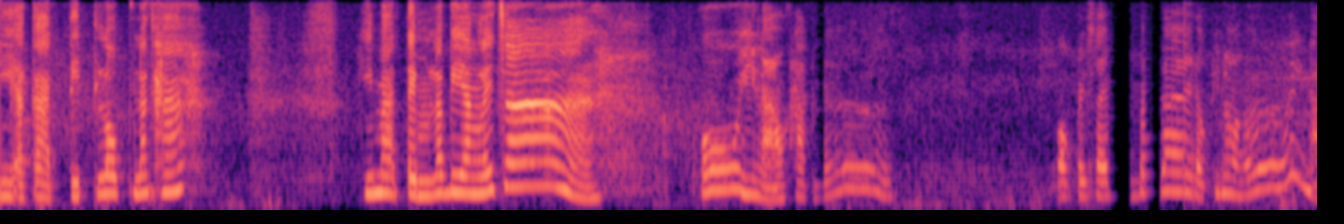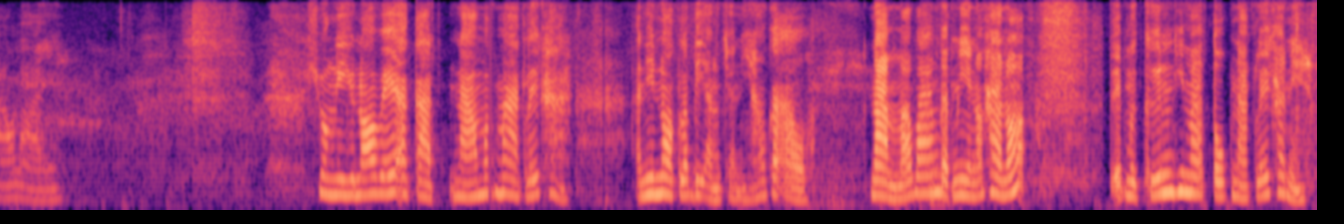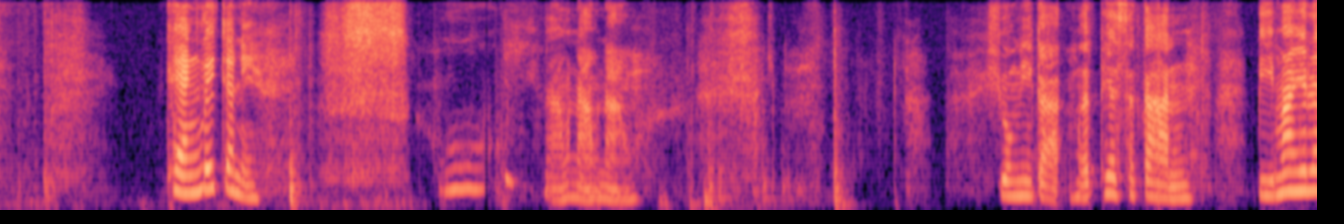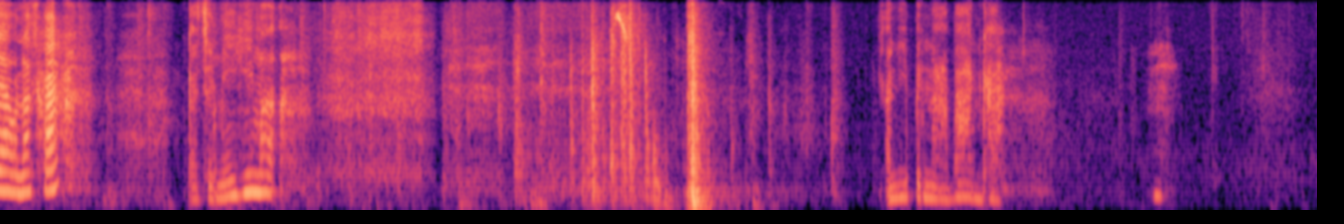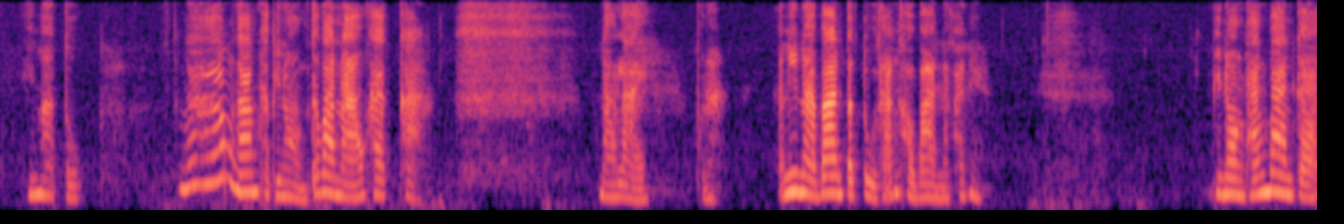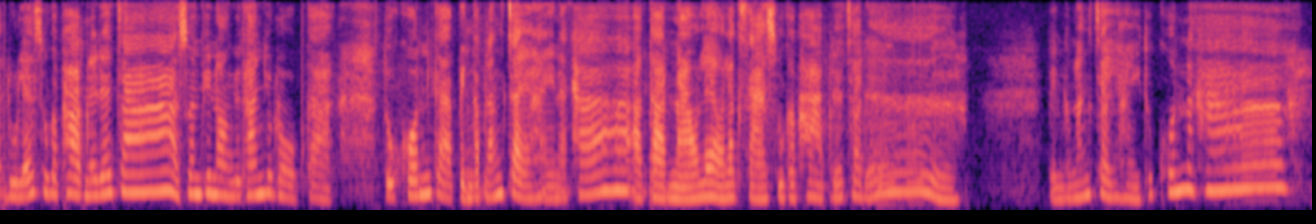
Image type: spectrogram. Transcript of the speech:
นี่อากาศติดลบนะคะ หิมะเต็มระเบียงเลยจ้า โอ้ยหนาวคักเด้อ ออกไปใส่บัดได้ดอกพี่น้อง เอ้ยหนาวหลาย ช่วงนี้อยู่นอเวอากาศหนาวมาก ๆ เลยค่ะ อันนี้นอกระเบียงจ้ะนี่เขาก็เอาน้ำมาวางแบบนี้เนาะค่ะเนาะแต่มือคืนที่มาตกหนักเลยค่ะนี่ แข็งเลยจ้ะนี่อู้ย หนาวหนาวช่วงนี้ก็เมื่อเทศกาลปีใหม่แล้วนะคะ ก็จะมีหิมะอันนี้เป็นหนาบ้านค่ะหิมะตก งามงามค่ะพี่น้อง แต่ว่าหนาวค่ะค่ะ หนาวหลาย อันนี้หนาบ้านประตูทางเข้าบ้านนะคะนี่พี่น้องทั้งบ้านกะดูแลสุขภาพในเด้อจ้า ส่วนพี่น้องอยู่ทั้งยุโรปกะทุกคนกะเป็นกำลังใจให้นะคะ อากาศหนาวแล้วรักษาสุขภาพเด้อจ้าเด้อ เป็นกำลังใจให้ทุกคนนะคะ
